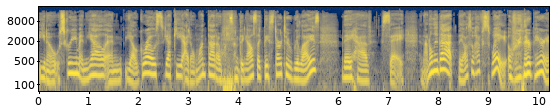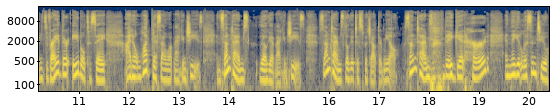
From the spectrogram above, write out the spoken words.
you know, scream and yell and yell gross, yucky, I don't want that, I want something else. Like they start to realize they have say. And not only that, they also have sway over their parents, right? They're able to say, I don't want this, I want mac and cheese. And sometimes they'll get mac and cheese. Sometimes they'll get to switch out their meal. Sometimes they get heard and they get listened to.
